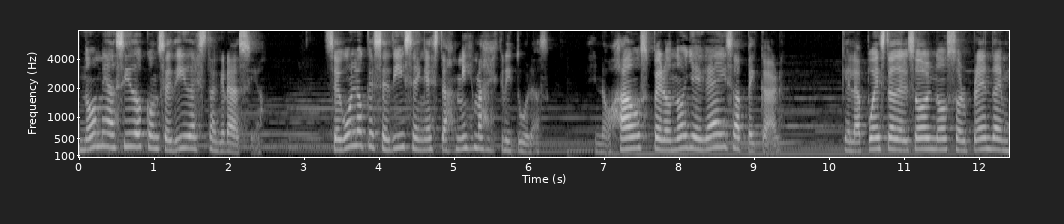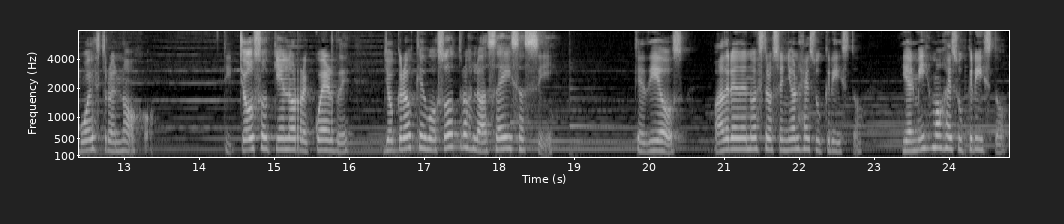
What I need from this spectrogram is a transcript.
no me ha sido concedida esta gracia. Según lo que se dice en estas mismas escrituras, enojaos pero no lleguéis a pecar, que la puesta del sol no os sorprenda en vuestro enojo. Dichoso quien lo recuerde, yo creo que vosotros lo hacéis así. Que Dios, Padre de nuestro Señor Jesucristo, y el mismo Jesucristo,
